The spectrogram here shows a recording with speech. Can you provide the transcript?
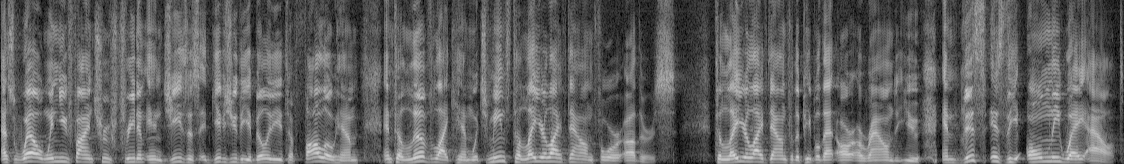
as well, when you find true freedom in Jesus, it gives you the ability to follow him and to live like him, which means to lay your life down for others, to lay your life down for the people that are around you. And this is the only way out.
